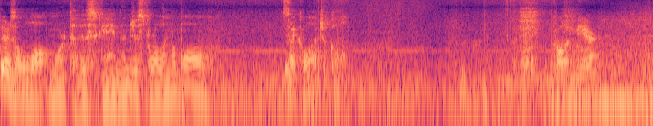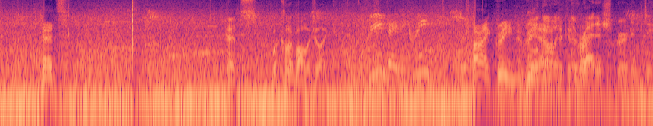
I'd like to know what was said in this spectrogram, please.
There's a lot more to this game than just rolling a ball. It's psychological. Call it in the air. Heads. Heads. What color ball would you like? Green, baby, green. All right, green. Agreed. We'll I go with have to the reddish burgundy.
